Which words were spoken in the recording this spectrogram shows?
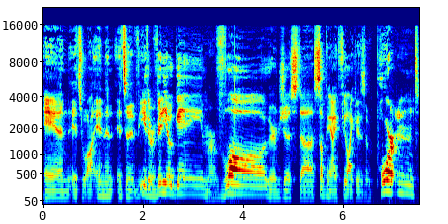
and it's and then it's a either a video game or vlog or just uh, something I feel like is important.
